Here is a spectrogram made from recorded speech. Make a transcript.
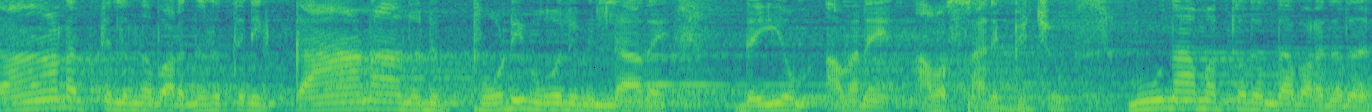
കാണത്തില്ലെന്ന് പറഞ്ഞെടുത്ത് ഇനി കാണാനൊരു പൊടി പോലും ഇല്ലാതെ ദൈവം അവനെ അവസാനിപ്പിച്ചു. മൂന്നാമത്തത് എന്താ പറഞ്ഞത്?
